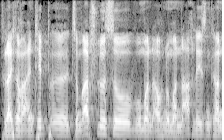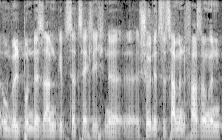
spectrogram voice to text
Vielleicht noch ein Tipp äh, zum Abschluss, so, wo man auch nochmal nachlesen kann. Umweltbundesamt gibt es tatsächlich eine, äh, schöne Zusammenfassungen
